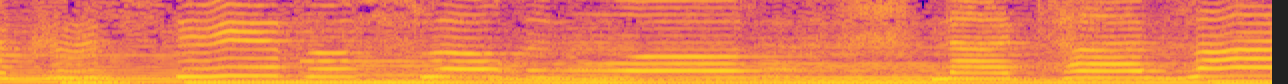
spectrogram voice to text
I could see the flowing water, nighttime light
